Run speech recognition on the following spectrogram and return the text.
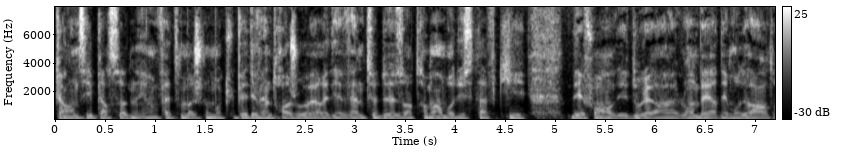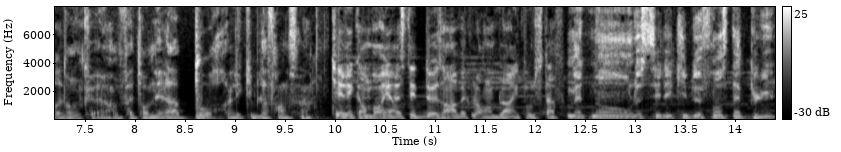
46 personnes. Et en fait, moi, je m'occupais des 23 joueurs et des 22 autres membres du staff qui, des fois, ont des douleurs lombaires, des maux de ventre. Donc, euh, en fait, on est là pour l'équipe de France. Thierry Cambon est resté deux ans avec Laurent Blanc et tout le staff. Maintenant, on le sait, l'équipe de France n'a plus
